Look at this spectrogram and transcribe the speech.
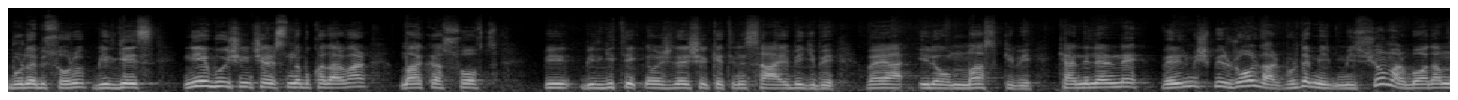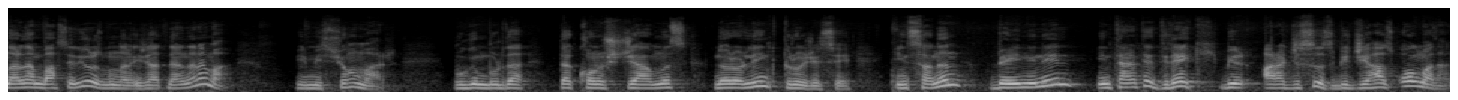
burada bir soru. Bill Gates niye bu işin içerisinde bu kadar var? Microsoft, bir bilgi teknolojileri şirketinin sahibi gibi veya Elon Musk gibi kendilerine verilmiş bir rol var. Burada bir misyon var. Bu adamlardan bahsediyoruz bunların icatlarından ama bir misyon var. Bugün burada da konuşacağımız Neuralink projesi insanın beyninin internete direkt bir aracısız bir cihaz olmadan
